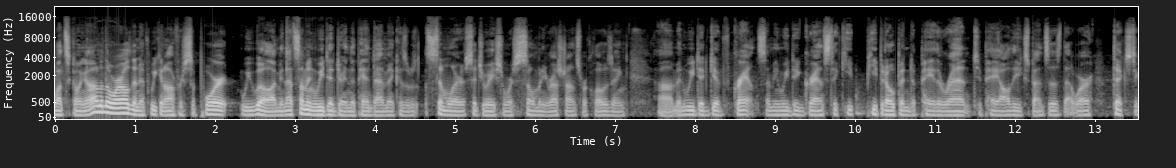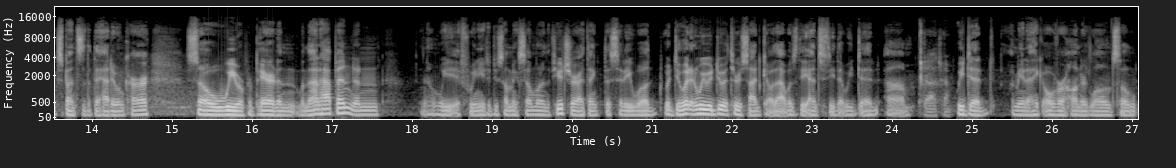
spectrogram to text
what's going on in the world, and if we can offer support, we will. I mean, that's something we did during the pandemic because it was a similar situation where so many restaurants were closing, um, and we did give grants. I mean, we did grants to keep keep it open, to pay the rent, to pay all the expenses that were fixed expenses that they had to incur. So we were prepared, and when that happened, and you know, we if we need to do something similar in the future, I think the city would would do it, and we would do it through Sedco. That was the entity that we did. Um, Gotcha. we did. I mean, I think over hundred loans to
